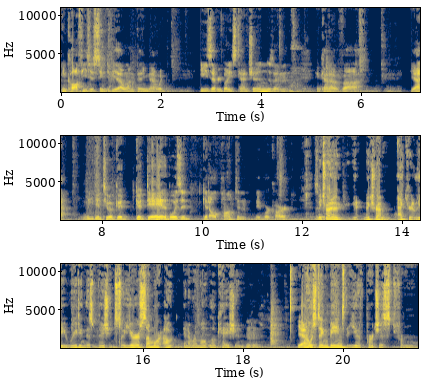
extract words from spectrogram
and coffee just seemed to be that one thing that would ease everybody's tensions and and kind of uh, yeah lead into a good good day. The boys would get all pumped and they'd work hard. Let me try to get, make sure I'm accurately reading this vision. So you're somewhere out in a remote location, Yeah, roasting beans that you have purchased from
